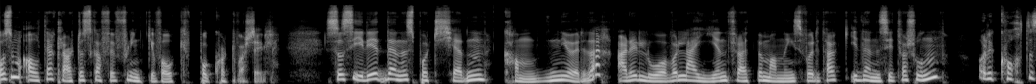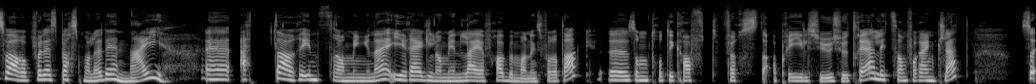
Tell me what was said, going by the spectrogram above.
og som alltid har klart å skaffe flinke folk på kort varsel. Så sier de denne sportskjeden, kan den gjøre det? Er det lov å leie inn fra et bemanningsforetak i denne situasjonen? Og det korte svaret på det spørsmålet det er nei. Eh, etter innstrammingene i reglene om innleie fra bemanningsforetak, eh, som trådte i kraft 1. april 2023, litt sånn forenklet, så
